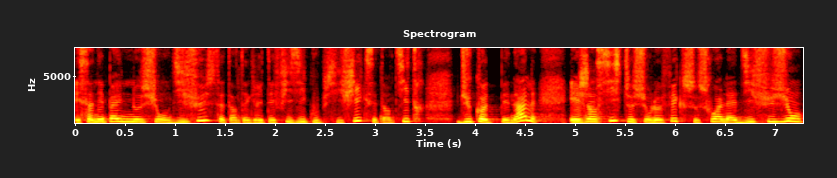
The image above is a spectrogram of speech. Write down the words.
Et ça n'est pas une notion diffuse, cette intégrité physique ou psychique, c'est un titre du Code pénal. Et j'insiste sur le fait que ce soit la diffusion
